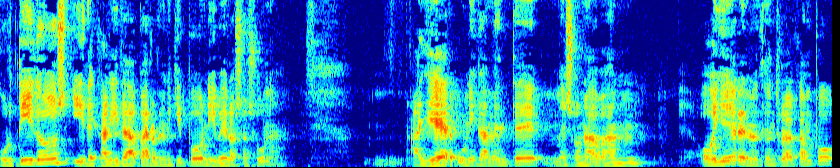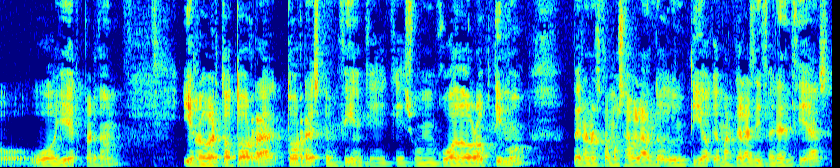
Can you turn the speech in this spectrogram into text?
curtidos y de calidad para un equipo nivel Osasuna. Ayer únicamente me sonaban Oyer en el centro del campo, u Oyer, perdón, y Roberto Torres, que en fin, que, es un jugador óptimo, pero no estamos hablando de un tío que marque las diferencias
